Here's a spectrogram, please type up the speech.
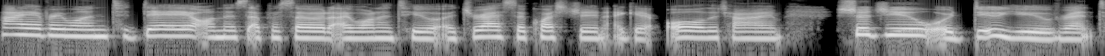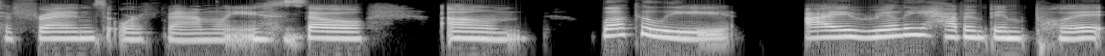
Hi, everyone. Today on this episode, I wanted to address a question I get all the time Should you or do you rent to friends or family? So, um, luckily, I really haven't been put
